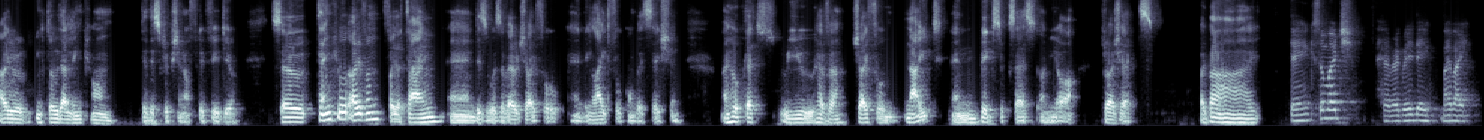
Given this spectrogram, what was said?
I will include a link on the description of the video. So thank you, Ivan, for your time. And this was a very joyful and delightful conversation. I hope that you have a joyful night and big success on your projects. Bye-bye. Thanks so much. Have a great day. Bye-bye.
